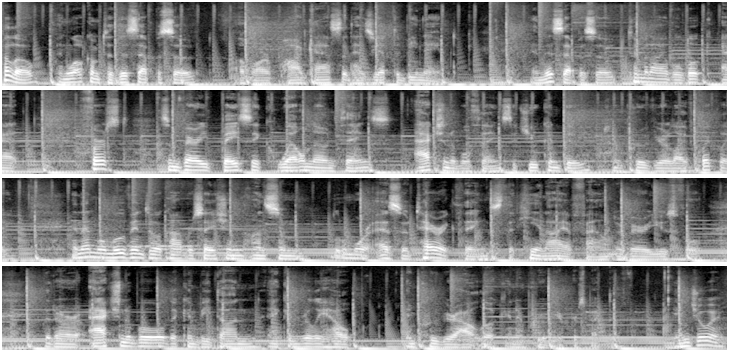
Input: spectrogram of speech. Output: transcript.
Hello, and welcome to this episode of our podcast that has yet to be named. In this episode, Tim and I will look at first some very basic, well known things, actionable things that you can do to improve your life quickly. And then we'll move into a conversation on some little more esoteric things that he and I have found are very useful, that are actionable, that can be done, and can really help improve your outlook and improve your perspective. Enjoy.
